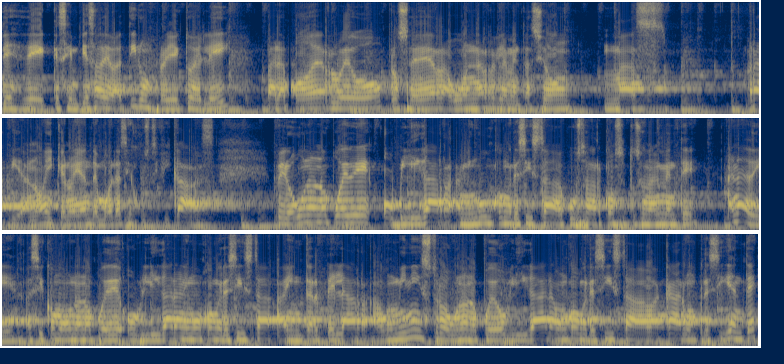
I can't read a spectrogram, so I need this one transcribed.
desde que se empieza a debatir un proyecto de ley para poder luego proceder a una reglamentación más rápida ¿no? y que no hayan demoras injustificadas. Pero uno no puede obligar a ningún congresista a acusar constitucionalmente a nadie, así como uno no puede obligar a ningún congresista a interpelar a un ministro, uno no puede obligar a un congresista a vacar a un presidente,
